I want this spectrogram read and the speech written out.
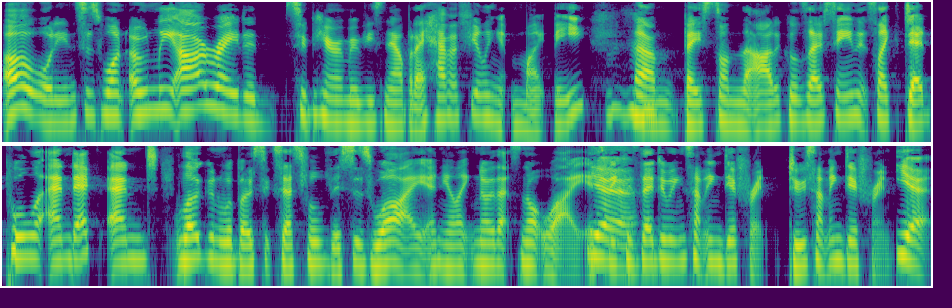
oh audiences want only R-rated superhero movies now, but I have a feeling it might be Mhm. um, based on the articles I've seen. It's like Deadpool and and Logan were both successful. This is why, and you're like, no, that's not why. It's Yeah. because they're doing something different. Do something different. Yeah,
